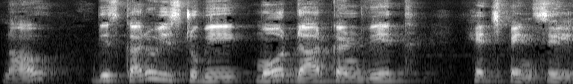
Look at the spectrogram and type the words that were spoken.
Now this curve is to be more darkened with H pencil.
